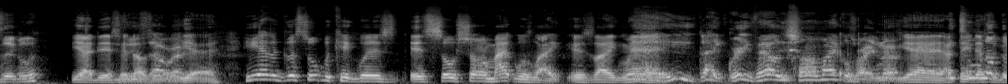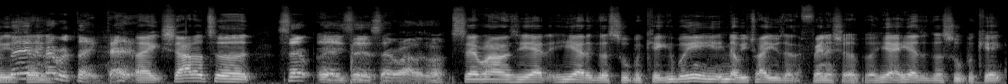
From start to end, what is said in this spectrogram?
Ziggler. yeah, I did say that. Was alright. Yeah, he has a good super kick, but it's it's so Shawn Michaels like. It's like Man, man, he like Great Valley Shawn Michaels right now. yeah, I he think tuned that's up the biggest band and thing. everything. Damn. Like shout out to Sarah, yeah, he said Seth Rollins, huh? Seth Rollins, he had he had a good super kick, but he, he never he tried to use it as a finisher. But yeah, he has a good super kick.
